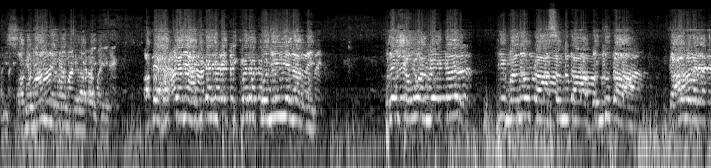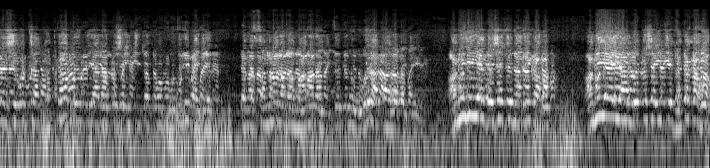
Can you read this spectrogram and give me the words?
आणि स्वाभिमान निर्माण केला पाहिजे. आपले हक्क आणि अधिकार टिकवायला कोणीही येणार नाही. फुले शाहू आंबेडकर ही मानवता समता बंधुता गावगाड्याच्या शेवटच्या घटकापर्यंत या लोकशाहीची तत्व पोहोचली पाहिजेत. त्यांना सन्मानानं मानाला इज्जतीनं उभं राहता आलं पाहिजे. आम्हीही या देशाचे नागरिक आहोत आम्ही या लोकशाहीचे घटक आहोत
